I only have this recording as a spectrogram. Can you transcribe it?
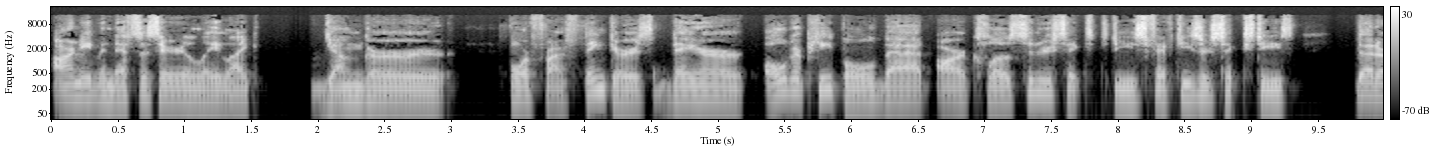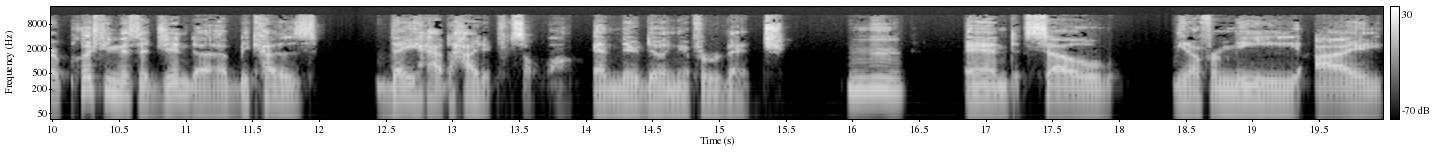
aren't even necessarily like younger forefront thinkers. They are older people that are close to their sixties, fifties or sixties that are pushing this agenda because they had to hide it for so long and they're doing it for revenge. Mhm. And so, you know, for me, I,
